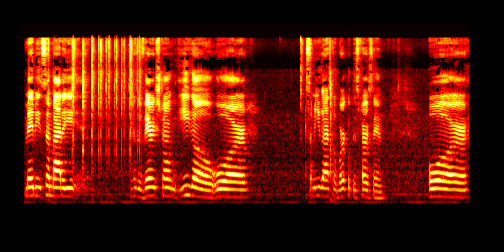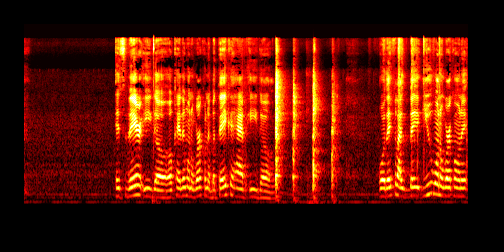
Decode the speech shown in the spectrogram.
maybe somebody has a very strong ego or some of you guys could work with this person or it's their ego okay they want to work on it but they could have ego or they feel like they you want to work on it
